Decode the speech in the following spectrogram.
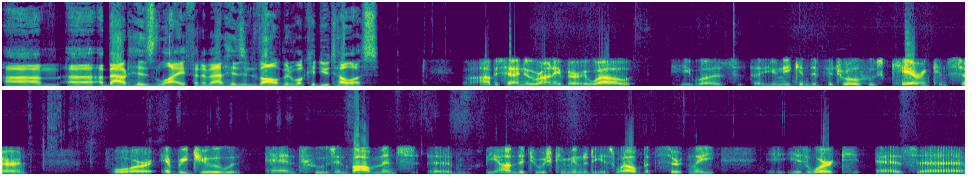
um, uh, about his life and about his involvement. What could you tell us? Well, obviously, I knew Ronnie very well. He was a unique individual whose care and concern for every Jew and whose involvements um, beyond the Jewish community as well, but certainly his work as uh,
